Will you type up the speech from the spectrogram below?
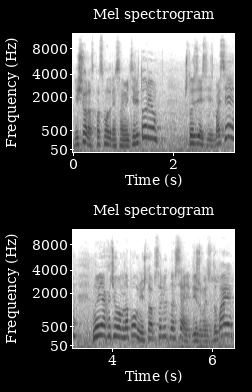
Еще раз посмотрим с вами территорию что здесь есть бассейн. Но я хочу вам напомнить, что абсолютно вся недвижимость в Дубае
